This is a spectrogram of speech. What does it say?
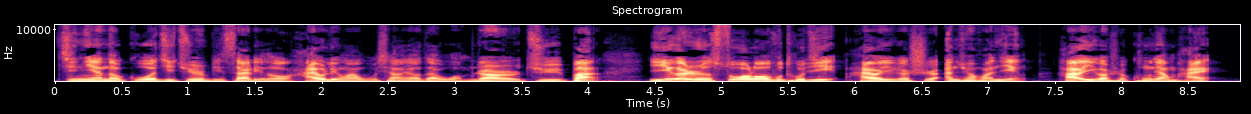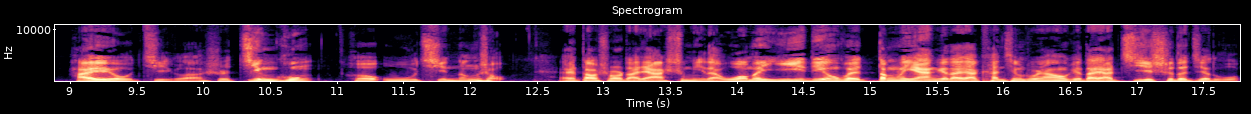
今年的国际军事比赛里头还有另外五项要在我们这儿举办，一个是苏沃洛夫突击，还有一个是安全环境，还有一个是空降排，还有几个是净空和武器能手。哎，到时候大家拭目以待，我们一定会瞪着眼给大家看清楚，然后给大家及时的解读。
